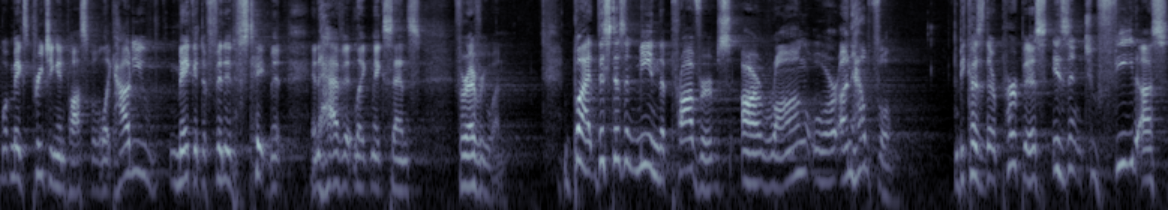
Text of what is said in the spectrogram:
what makes preaching impossible. Like how do you make a definitive statement and have it like make sense for everyone? But this doesn't mean that proverbs are wrong or unhelpful because their purpose isn't to feed us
